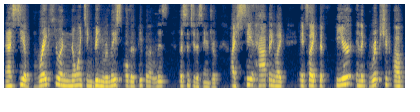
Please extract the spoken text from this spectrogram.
And I see a breakthrough anointing being released over the people that listen to this, Andrew. I see it happening like it's like the fear and the gription of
